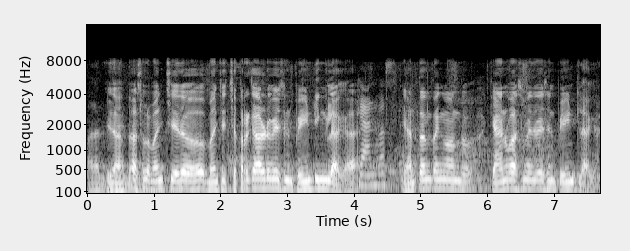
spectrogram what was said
अलग डिजाइन ఇదంతా అసలు మంచి ఏదో మంచి చిత్రకారుడు వేసిన పెయింటింగ్ లాగా క్యాన్వాస్ ఎంత అందంగా ఉందో క్యాన్వాస్ మీద వేసిన పెయింట్ లాగా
